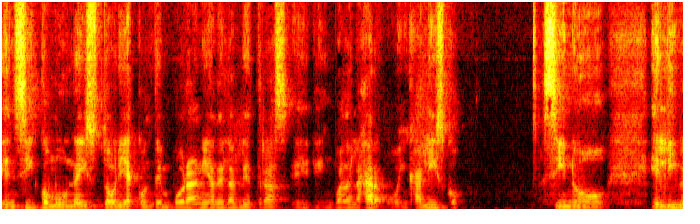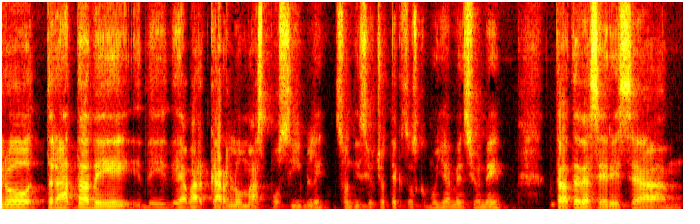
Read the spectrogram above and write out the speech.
en sí como una historia contemporánea de las letras eh, en Guadalajara o en Jalisco, sino el libro trata de, abarcar lo más posible, son 18 textos como ya mencioné, trata de hacer esa,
